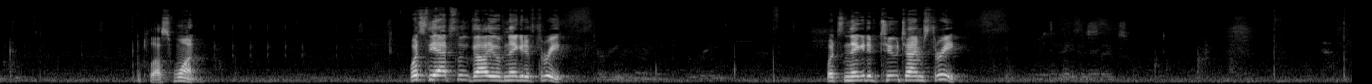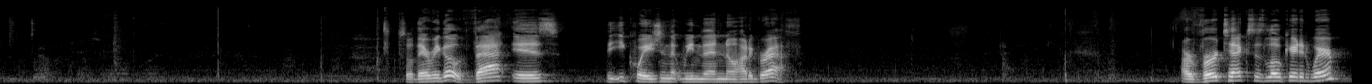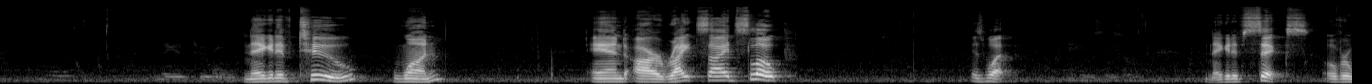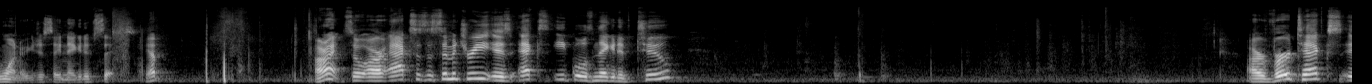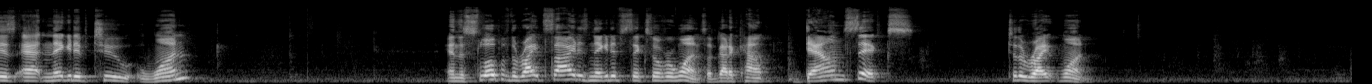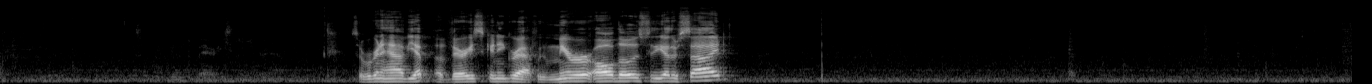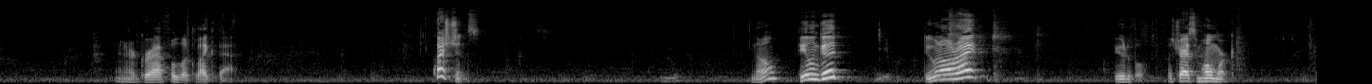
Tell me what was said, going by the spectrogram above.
plus 1. What's the absolute value of negative 3? What's negative 2 times 3? So there we go. That is the equation that we then know how to graph. Our vertex is located where? Negative 2, 1. And our right side slope is what? Negative 6 over 1. Or you just say negative 6. Yep. All right, so our axis of symmetry is x equals negative 2. Our vertex is at negative 2, 1. And the slope of the right side is negative 6 over 1. So I've got to count down 6 to the right 1. So we're going to have, yep, a very skinny graph. We mirror all those to the other side. And our graph will look like that. Questions? No? Feeling good? Doing all right? Beautiful. Let's try some homework.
